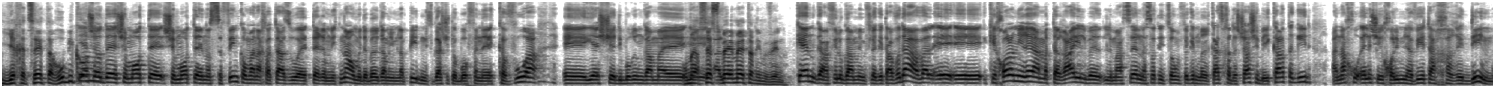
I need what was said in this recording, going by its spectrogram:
יחצה את הרוביקון? יש עוד שמות, שמות נוספים, כמובן ההחלטה הזו טרם ניתנה, הוא מדבר גם עם לפיד, נפגש איתו באופן קבוע, יש דיבורים גם... הוא מהסס על... באמת, אני מבין. כן, גם אפילו גם ממפלגת העבודה, אבל אה, אה, ככל הנראה המטרה היא למעשה לנסות ליצור מפלגת מרכז חדשה, שבעיקר תגיד, אנחנו אלה שיכולים להביא את החרדים.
